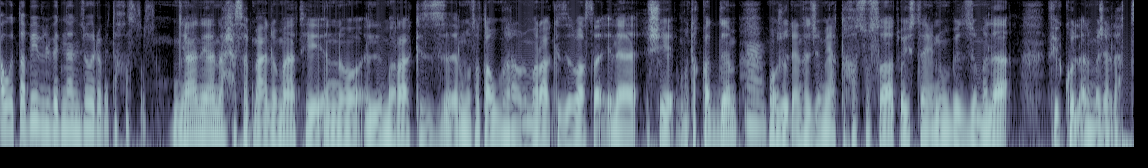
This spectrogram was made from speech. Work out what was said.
أو الطبيب اللي بدنا نزوره بتخصص يعني أنا حسب معلوماتي إنه المراكز المتطورة والمراكز الواصلة إلى شيء متقدم م. موجود عندها جميع التخصصات ويستعينوا بالزملاء في كل المجالات.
